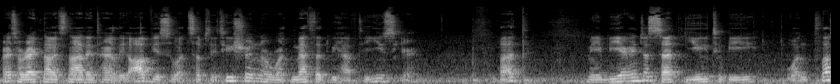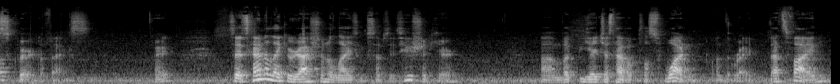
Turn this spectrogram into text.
Right, so right now it's not entirely obvious what substitution or what method we have to use here. But maybe I can just set u to be 1 plus square root of x. Right? So it's kind of like a rationalizing substitution here. Um, but you just have a plus 1 on the right. That's fine.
